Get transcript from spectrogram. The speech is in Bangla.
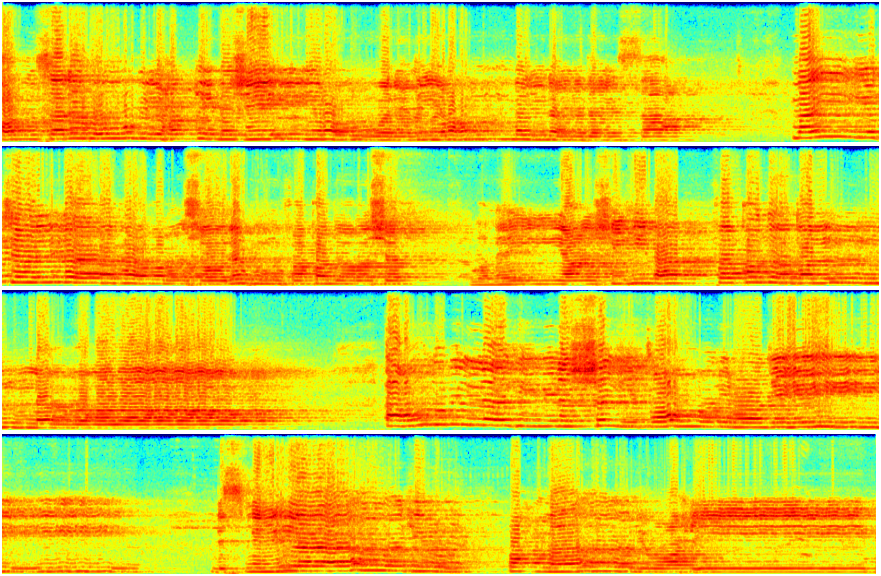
أرسله بالحق بشيرا ونذيرا بين يدي الساعة. من يطع الله ورسوله فقد رشد ومن يعصهما فقد ضل وغوى. أعوذ بالله من الشيطان الرجيم. بسم الله الرحمن الرحيم.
